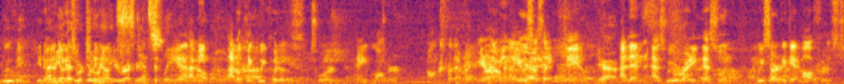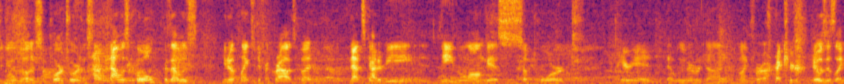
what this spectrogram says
moving. You know I know you you got guys to were putting touring out new records. extensively. yeah, I mean, album. I don't think Uh, we could have toured any longer on for that record. You know what I mean? Like it was Yeah, just okay. like damn. Yeah. And then as we were writing this one, we started to get offers to do other support tours and stuff, and that was cool because that was, you know, playing to different crowds. But that's got to be the longest support period that we've ever done, like for a record. It was just like,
